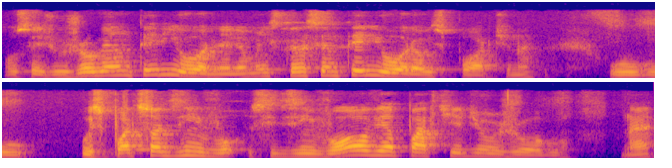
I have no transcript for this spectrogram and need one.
ou seja, o jogo é anterior, né? ele é uma instância anterior ao esporte, né? O, o, o esporte só desenvol se desenvolve a partir de um jogo, né?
